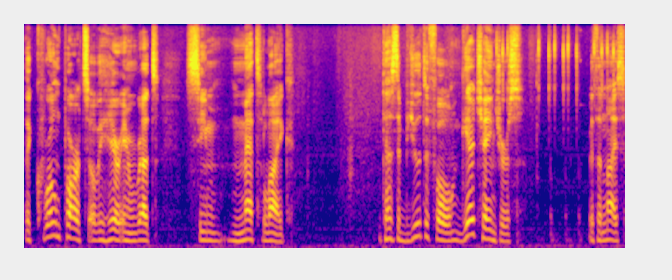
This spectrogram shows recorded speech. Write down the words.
the chrome parts over here in red seem matte-like. It has the beautiful gear changers with a nice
